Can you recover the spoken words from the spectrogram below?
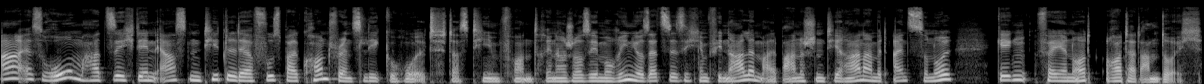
AS Rom hat sich den ersten Titel der Fußball Conference League geholt. Das Team von Trainer José Mourinho setzte sich im Finale im albanischen Tirana mit 1 zu 0 gegen Feyenoord Rotterdam durch.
